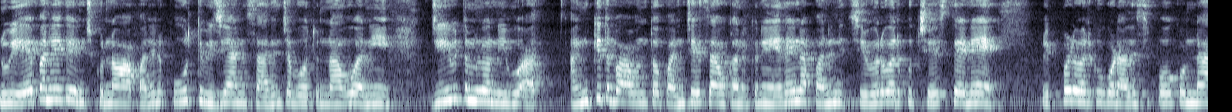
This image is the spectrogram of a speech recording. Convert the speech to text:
నువ్వు ఏ పని అయితే ఎంచుకున్నావు ఆ పనిని పూర్తి విజయాన్ని సాధించబోతున్నావు అని జీవితంలో నీవు అంకిత భావంతో పనిచేసావు కనుకనే ఏదైనా పనిని చివరి వరకు చేస్తేనే ఇప్పటి వరకు కూడా అలసిపోకుండా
